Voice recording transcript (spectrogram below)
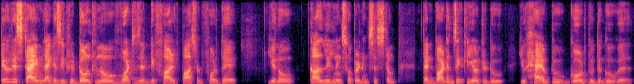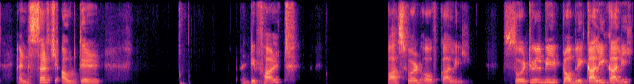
till this time, like as if you don't know what is the default password for the, you know, Kali Linux operating system, then what exactly you have to do? You have to go to the Google and search out their default password of Kali. So it will be probably Kali Kali.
